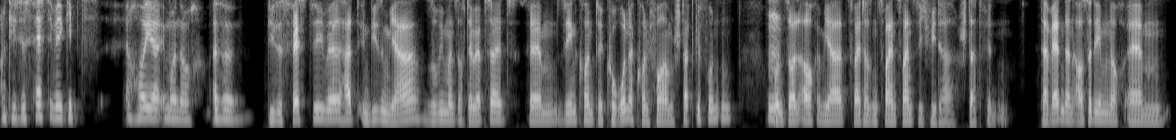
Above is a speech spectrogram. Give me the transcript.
Und dieses Festival gibt's heuer immer noch. Also Dieses Festival hat in diesem Jahr, so wie man es auf der Website ähm, sehen konnte, Corona-konform stattgefunden hm. und soll auch im Jahr 2022 wieder stattfinden. Da werden dann außerdem noch ähm,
